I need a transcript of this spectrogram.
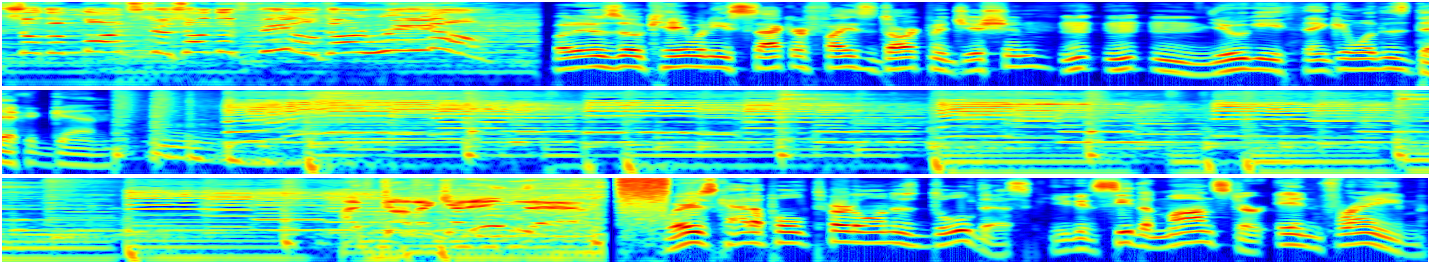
So the monsters on the field are real! But it was okay when he sacrificed Dark Magician? Mm-mm-mm, Yugi thinking with his dick again. I've gotta get in there! Where's Catapult Turtle on his duel disk? You can see the monster in frame.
